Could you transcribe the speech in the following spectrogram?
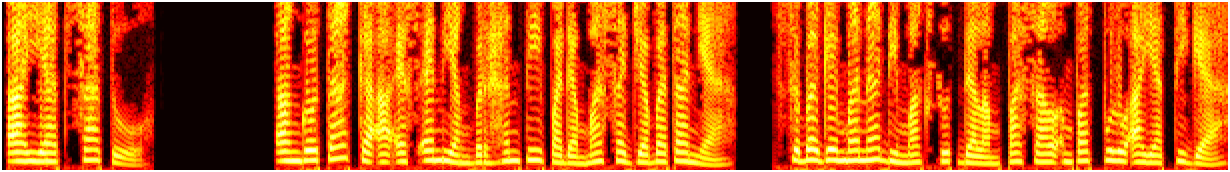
Ayat 1 Anggota KASN yang berhenti pada masa jabatannya, sebagaimana dimaksud dalam pasal 40 ayat 3,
